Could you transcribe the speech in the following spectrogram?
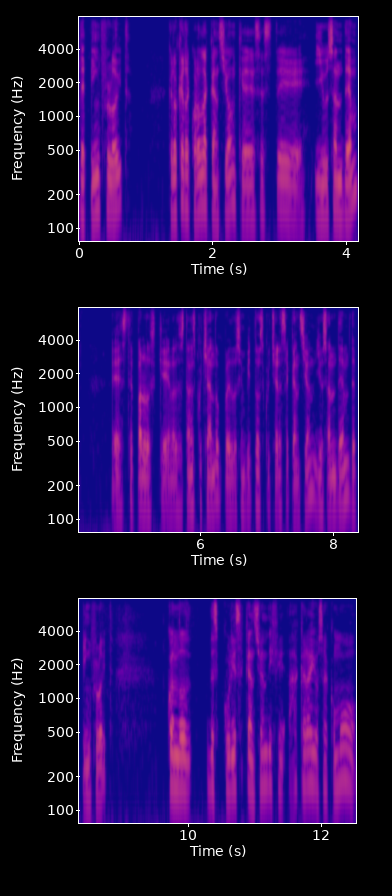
de Pink Floyd. Creo que recuerdo la canción que es este Use and Them. Este, para los que nos están escuchando, pues los invito a escuchar esa canción, Use and Them de Pink Floyd. Cuando descubrí esa canción dije, ah, caray, o sea, ¿cómo,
